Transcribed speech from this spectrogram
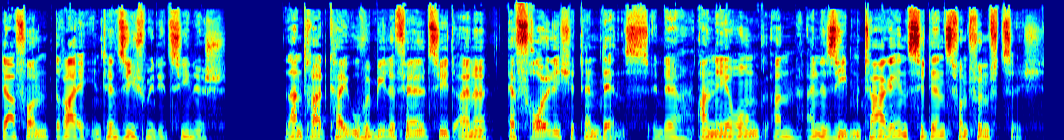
davon drei intensivmedizinisch. Landrat Kai-Uwe Bielefeld sieht eine erfreuliche Tendenz in der Annäherung an eine 7-Tage-Inzidenz von 50.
